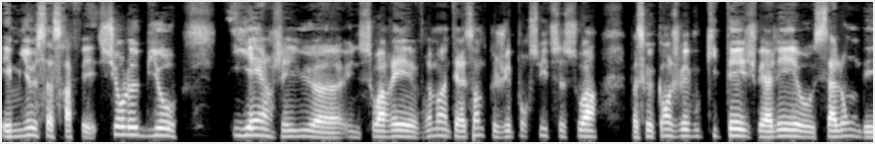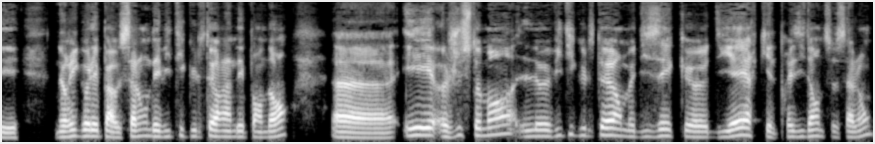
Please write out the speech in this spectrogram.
et mieux ça sera fait. Sur le bio, hier, j'ai eu une soirée vraiment intéressante que je vais poursuivre ce soir parce que quand je vais vous quitter, je vais aller au salon des, ne rigolez pas, au salon des viticulteurs indépendants. et justement, le viticulteur me disait que d'hier, qui est le président de ce salon,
